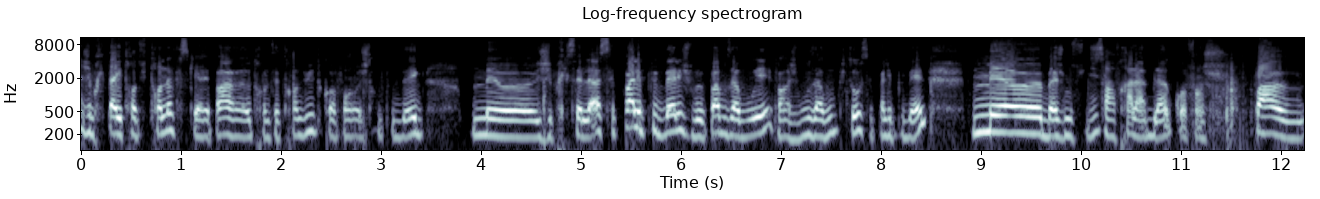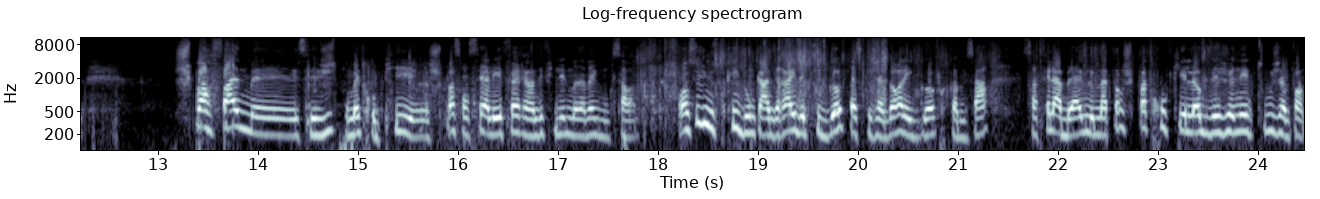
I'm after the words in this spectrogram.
j'ai pris taille 38-39 parce qu'il n'y avait pas 37-38 euh, quoi, enfin j'étais un peu deg. Mais euh, j'ai pris celle-là, c'est pas les plus belles, je veux pas vous avouer, enfin je vous avoue plutôt, c'est pas les plus belles. Mais euh, bah, je me suis dit ça fera la blague quoi, enfin je suis pas... je suis pas fan, mais c'est juste pour mettre au pied. Je suis pas censée aller faire un défilé de mode avec, donc ça va. Ensuite, je me suis pris donc à graille des petites gaufres parce que j'adore les gaufres comme ça. Ça fait la blague. Le matin, je suis pas trop Kellogg, déjeuner et tout. Enfin,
